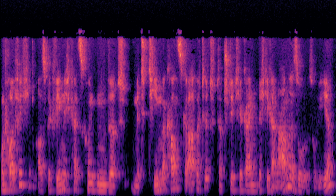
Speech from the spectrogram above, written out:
Und häufig aus Bequemlichkeitsgründen wird mit Team-Accounts gearbeitet. Da steht hier kein richtiger Name, so, so wie hier,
